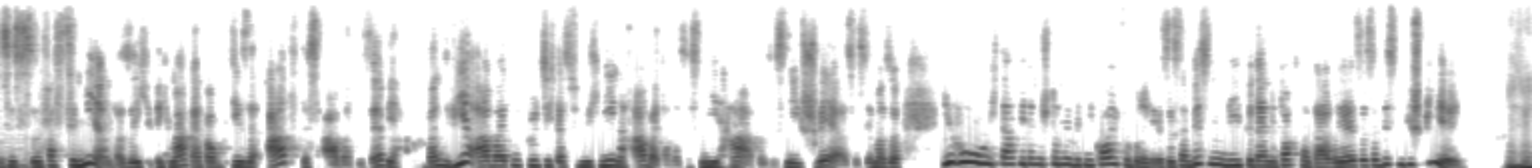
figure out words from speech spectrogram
es ist so faszinierend. Also ich, ich mag einfach auch diese Art des Arbeitens. Ja? Wir, wenn wir arbeiten, fühlt sich das für mich nie nach Arbeit an. Es ist nie hart, es ist nie schwer. Es ist immer so, juhu, ich darf wieder eine Stunde mit Nicole verbringen. Es ist ein bisschen wie für deine Tochter, Gabriel, es ist ein bisschen wie Spielen. Mhm.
